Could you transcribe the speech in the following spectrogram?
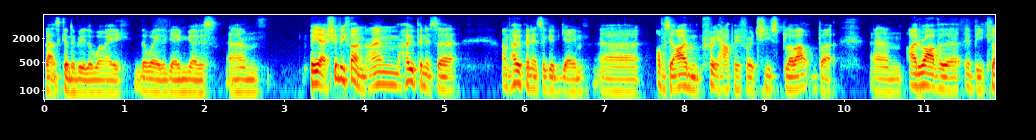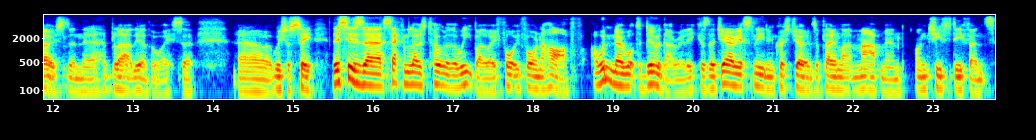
that's going to be the way the way the game goes. Um, but yeah, it should be fun. I'm hoping it's a I'm hoping it's a good game. Uh, obviously, I'm pretty happy for a Chiefs blowout, but um, I'd rather it be close than uh, blowout the other way. So uh, we shall see. This is uh, second lowest total of the week, by the way, 44 and a half. I wouldn't know what to do with that really, because L'Jarius Sneed and Chris Jones are playing like madmen on Chiefs defense,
